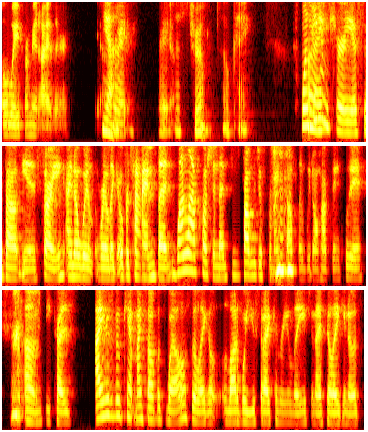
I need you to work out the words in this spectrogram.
Away from it either. Yeah. yeah. Right. Right. That's true. Okay. One All thing right. I'm curious about is sorry, I know we're, we're like over time, but one last question. And this is probably just for myself, like we don't have to include it, um, because I use boot camp myself as well. So like a, a, lot of what you said, I can relate, and I feel like you know it's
